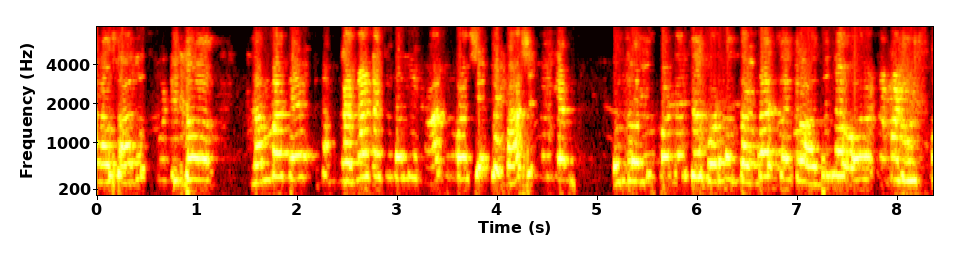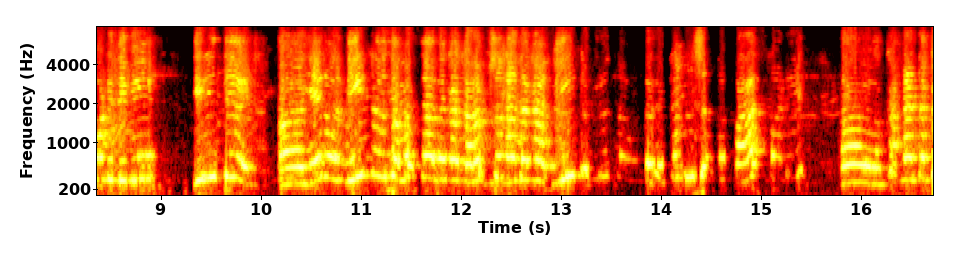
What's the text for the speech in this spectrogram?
ನಾವು ಸಾಧಿಸ್ಕೊಂಡಿದ್ದು ನಮ್ಮ ನಮ್ಮ ಕರ್ನಾಟಕದಲ್ಲಿ ಮಾತೃಭಾಷೆ ಭಾಷೆಗಳಿಗೆ ಒಂದು ಇಂಪಾರ್ಟೆನ್ಸ್ ಕೊಡೋದು ತಗ್ಗಾಗ್ತಾ ಅದನ್ನ ಹೋರಾಟ ಮಾಡಿ ಉಳಿಸ್ಕೊಂಡಿದೀವಿ ಈ ರೀತಿ ಏನು ನೀಟ್ ಸಮಸ್ಯೆ ಆದಾಗ ಕರಪ್ಷನ್ ಆದಾಗ, ನೀಟ್ ವಿರುದ್ಧ ಒಂದು ರೆಸಲ್ಯೂಷನ್ ಪಾಸ್ ಮಾಡಿ ಕರ್ನಾಟಕ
